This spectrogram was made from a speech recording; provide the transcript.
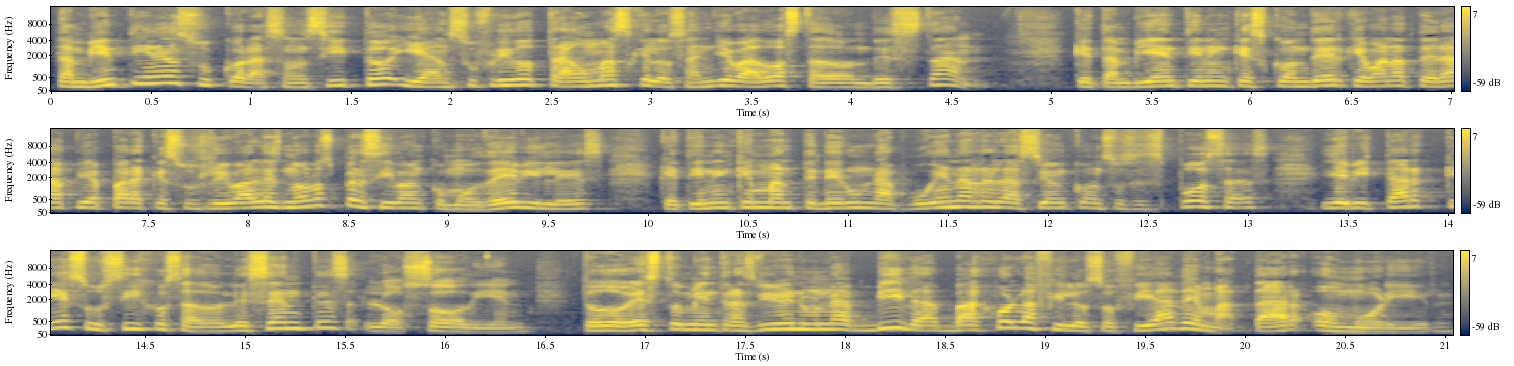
también tienen su corazoncito y han sufrido traumas que los han llevado hasta donde están. Que también tienen que esconder que van a terapia para que sus rivales no los perciban como débiles, que tienen que mantener una buena relación con sus esposas y evitar que sus hijos adolescentes los odien. Todo esto mientras viven una vida bajo la filosofía de matar o morir.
